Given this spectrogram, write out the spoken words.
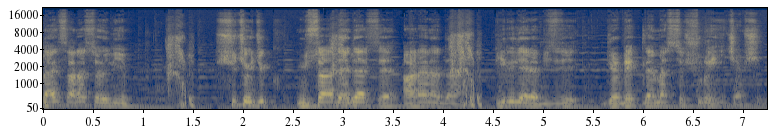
ben sana söyleyeyim. Şu çocuk müsaade ederse arenada birilere bizi göbeklemezse şurayı yiyeceğim şimdi.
